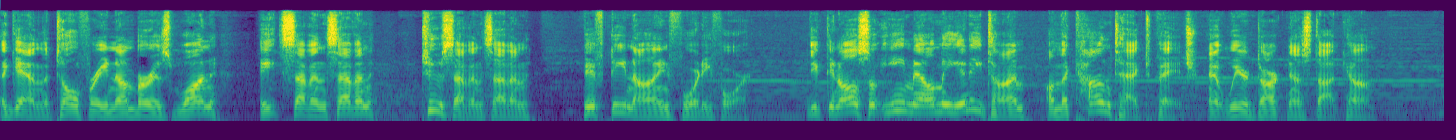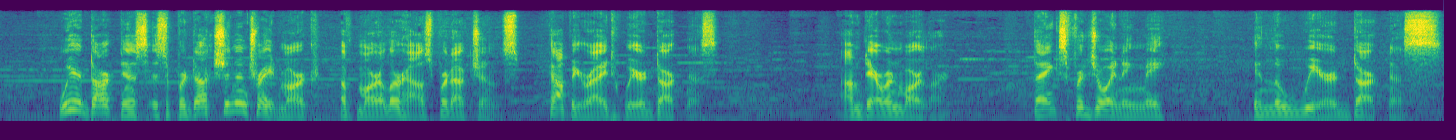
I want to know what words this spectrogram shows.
Again, the toll-free number is 1-877-277-5944. You can also email me anytime on the contact page at WeirdDarkness.com. Weird Darkness is a production and trademark of Marlar House Productions. Copyright Weird Darkness. I'm Darren Marlar. Thanks for joining me in the Weird Darkness.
